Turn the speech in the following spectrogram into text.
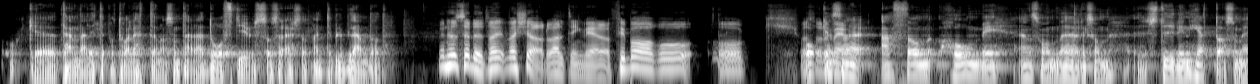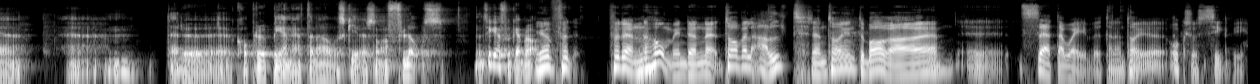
och eh, tända lite på toaletten och sånt där dovt ljus och sådär så att man inte blir bländad. Men hur ser det ut? Vad, vad kör du allting via då? Fibaro och vad sa Och du en sån mer? här Athom Homey, en sån eh, liksom, styrenhet då, som är eh, där du eh, kopplar upp enheterna och skriver sådana flows. Det tycker jag funkar bra. Ja, för, för den homien den tar väl allt. Den tar ju inte bara eh, Z-Wave utan den tar ju också Zigbee.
